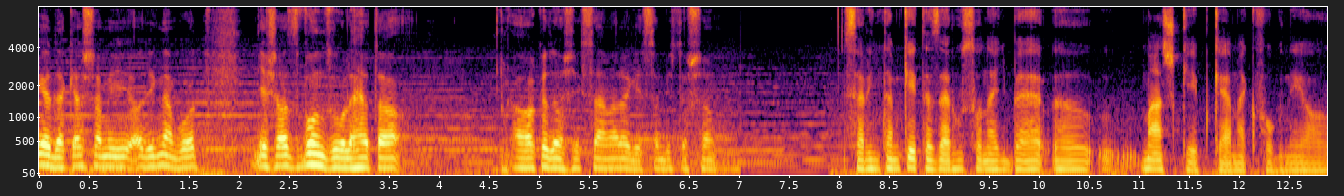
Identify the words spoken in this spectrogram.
érdekes, ami addig nem volt, és az vonzó lehet a, a közönség számára egészen biztosan. Szerintem 2021-ben másképp kell megfogni a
